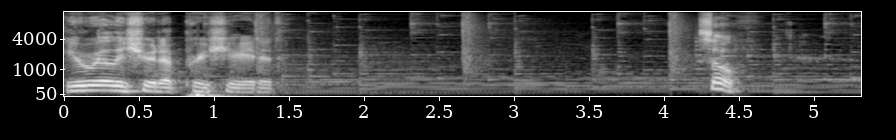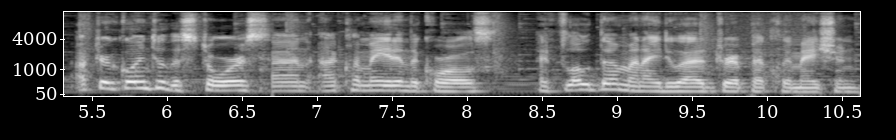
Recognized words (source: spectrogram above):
you really should appreciate it. So, after going to the stores and acclimating the corals, I float them and I do a drip acclimation.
